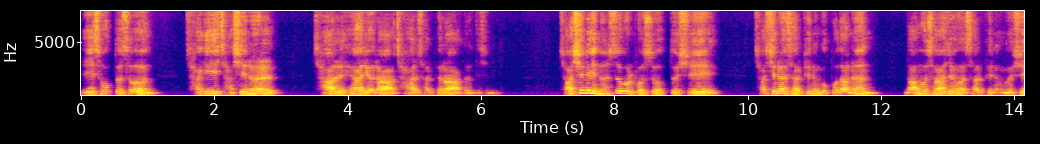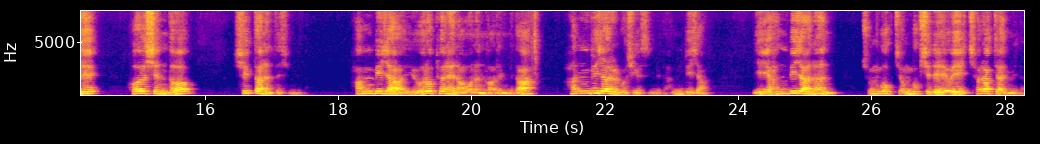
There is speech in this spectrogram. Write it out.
이 속뜻은 자기 자신을 잘 헤아려라, 잘 살펴라 그런 뜻입니다. 자신의 눈썹을 볼 수 없듯이 자신을 살피는 것보다는 나무 사정을 살피는 것이 훨씬 더 쉽다는 뜻입니다. 한비자 여러 편에 나오는 말입니다. 한비자를 보시겠습니다. 한비자. 이 한비자는 중국 전국시대의 철학자입니다.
